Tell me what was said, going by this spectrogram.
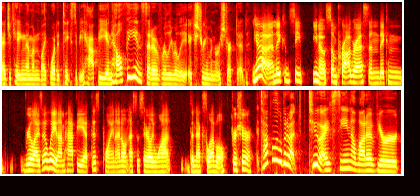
educating them on like what it takes to be happy and healthy instead of really really extreme and restricted yeah and they can see you know some progress and they can realize oh wait i'm happy at this point i don't necessarily want the next level for sure. Talk a little bit about too. I've seen a lot of your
